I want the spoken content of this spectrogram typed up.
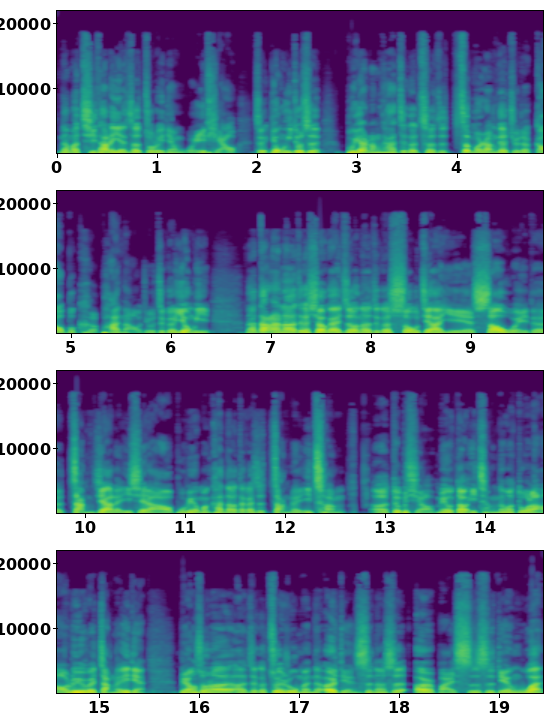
那么其他的颜色做了一点微调，这用意就是不要让它这个车子这么让人家觉得高不可攀啊，有这个用意。那当然了，这个小改之后呢，这个售价也稍微的涨价了一些了啊。普遍我们看到大概是涨了一成，呃，对不起啊，没有到一成那么多了哈，略微涨了一点。比方说呢，呃，这个最入门的二点四呢是二百四十四点五万，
